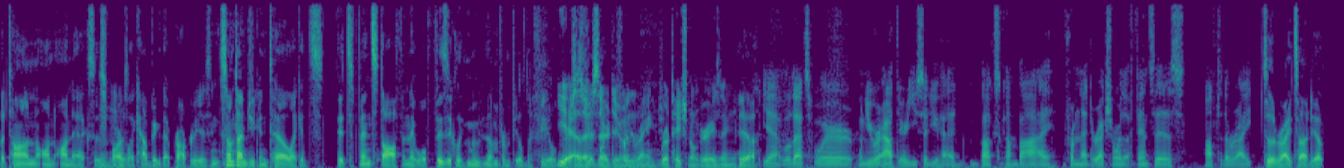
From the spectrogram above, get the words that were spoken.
a ton on onX as far Mhm. as like how big that property is, and sometimes you can tell like it's it's fenced off, and they will physically move them from field to field. Yeah, versus they're, just, they're like, doing range. rotational grazing. Yeah, Yeah, well, that's where when you were out there, you said you had bucks come by from that direction where the fence is, off to the right, to the right side. Yep,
